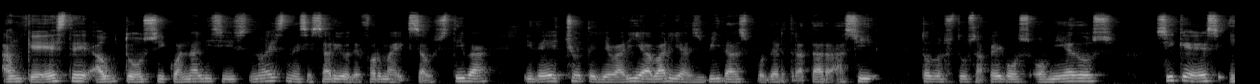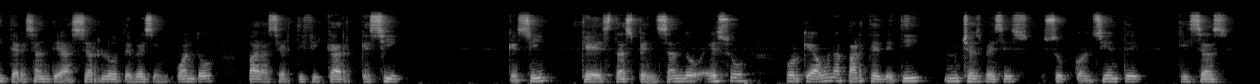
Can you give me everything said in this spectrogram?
Aunque este autopsicoanálisis no es necesario de forma exhaustiva, y de hecho te llevaría varias vidas poder tratar así todos tus apegos o miedos, sí que es interesante hacerlo de vez en cuando para certificar que sí, que sí, que estás pensando eso porque a una parte de ti, muchas veces subconsciente, quizás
